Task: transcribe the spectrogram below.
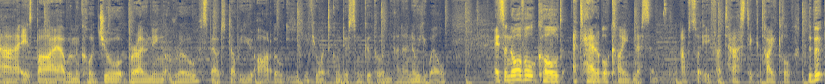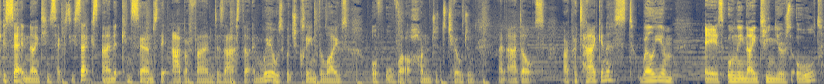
Uh, it's by a woman called Jo Browning Wroe, spelled W R O E, if you want to go and do some Googling, and I know you will. It's a novel called A Terrible Kindness, and it's an absolutely fantastic title. The book is set in 1966 and it concerns the Aberfan disaster in Wales, which claimed the lives of over 100 children and adults. Our protagonist, William, is only 19 years old.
